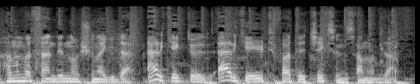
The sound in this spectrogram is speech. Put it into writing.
hanımefendinin hoşuna gider. Erkek de öyle. Erkeğe iltifat edeceksiniz hanımefendi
